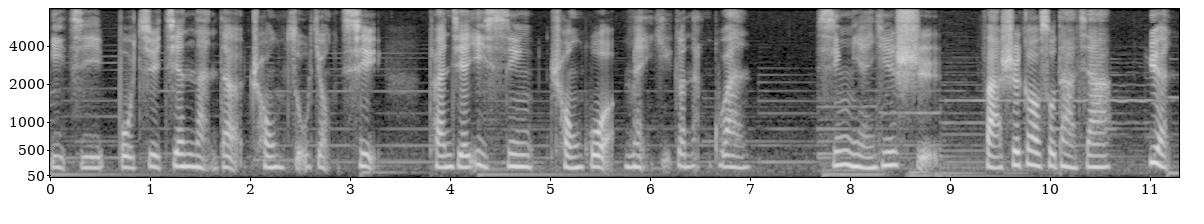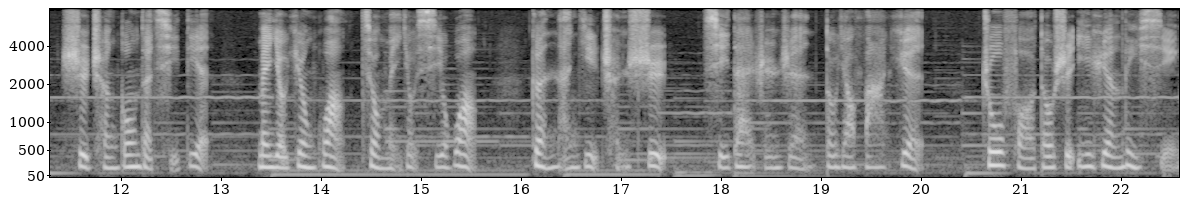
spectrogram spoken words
以及不惧艰难的充足勇气，团结一心，冲过每一个难关。新年伊始，法师告诉大家：愿是成功的起点，没有愿望就没有希望，更难以成事。期待人人都要发愿，诸佛都是依愿力行。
